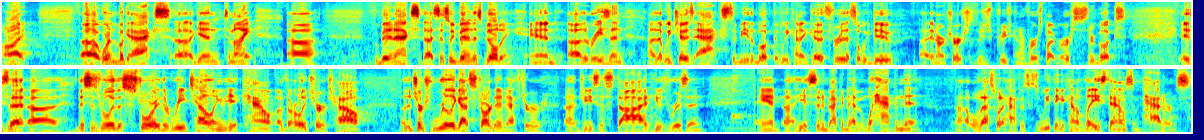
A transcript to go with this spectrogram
All right. Uh, we're in the book of Acts uh, again tonight. Uh, we've been in Acts uh, since we've been in this building. And uh, the reason uh, that we chose Acts to be the book that we kind of go through, that's what we do in our church, is we just preach kind of verse by verse through books, is that this is really the story, the retelling, the account of the early church, how the church really got started after Jesus died, he was risen, and he ascended back into heaven. What happened then? Uh, well, that's what happens because we think it kind of lays down some patterns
